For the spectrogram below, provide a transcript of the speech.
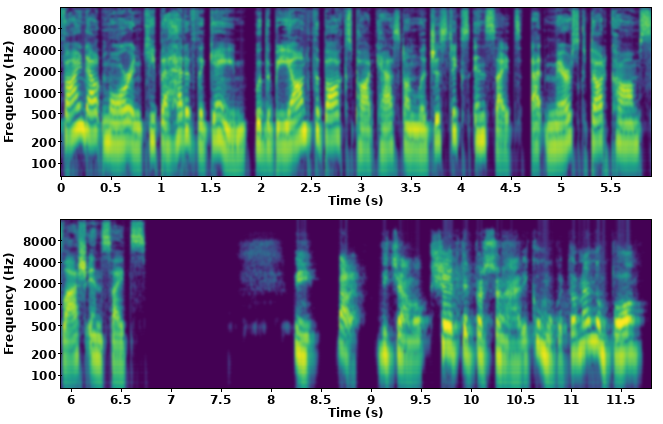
Find out more and keep ahead of the game with the Beyond the Box podcast on logistics insights at maersk.com/insights. Quindi, vabbè, diciamo, scelte personali. Comunque, tornando un po'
